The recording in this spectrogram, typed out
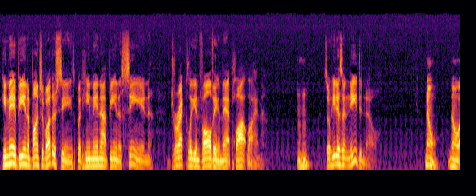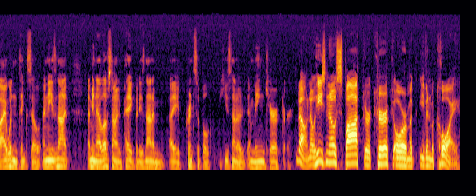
he may be in a bunch of other scenes, but he may not be in a scene directly involving that plot line. Mhm. So he doesn't need to know. No, no, I wouldn't think so. And he's not. I mean, I love Simon Pegg, but he's not a, a principal. He's not a, a main character. No, no, he's no Spock or Kirk or Mc, even McCoy.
